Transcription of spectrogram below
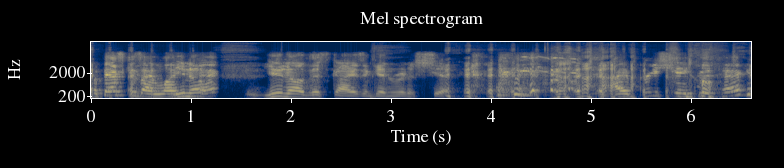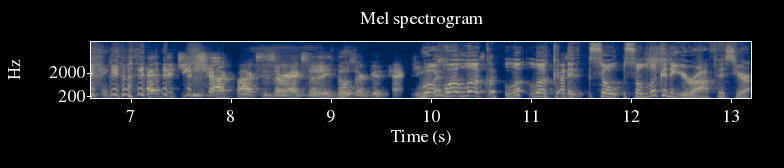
But that's because I like You know- packaging. You know this guy isn't getting rid of shit. I appreciate good packaging. Uh, the G Shock boxes are actually those are good packaging. Well, but- well, look, look, look. uh, So, so looking at your office here,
